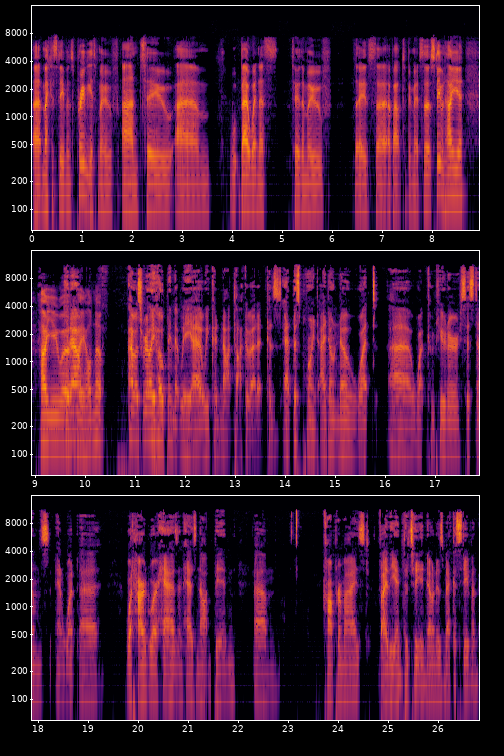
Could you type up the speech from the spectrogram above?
uh, Mecha Stephen's previous move and to um, w- bear witness to the move that is uh, about to be made. So, Stephen, how you how you, uh, You know- how you holding up? I was really hoping that we uh, we could not talk about it because at this point I don't know what uh, what computer systems and what uh, what hardware has and has not been um, compromised by the entity known as Mecha Steven.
